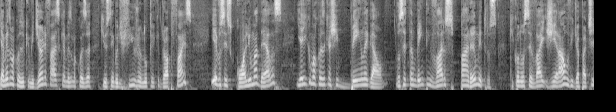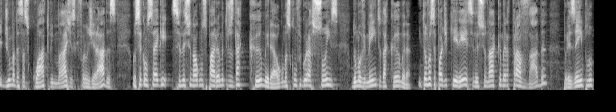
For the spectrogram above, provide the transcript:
que é a mesma coisa que o Midjourney faz, que é a mesma coisa que o Stable Diffusion no Click Drop faz. E aí você escolhe uma delas. E aí uma coisa que eu achei bem legal, você também tem vários parâmetros que quando você vai gerar o vídeo a partir de uma dessas quatro imagens que foram geradas, você consegue selecionar alguns parâmetros da câmera, algumas configurações do movimento da câmera. Então você pode querer selecionar a câmera travada, por exemplo,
